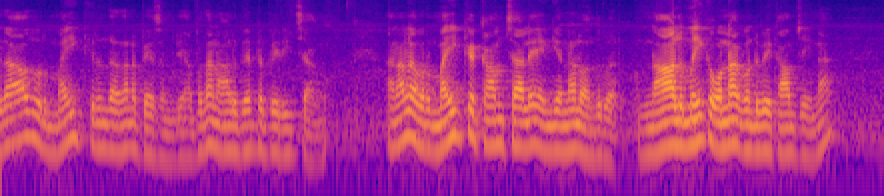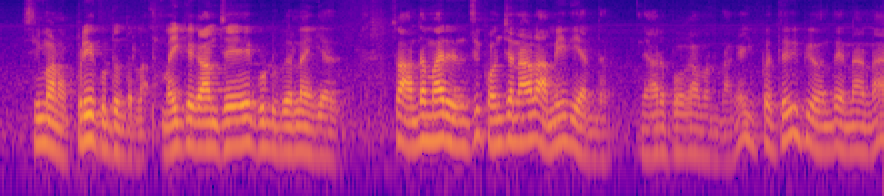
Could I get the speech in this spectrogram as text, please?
ஏதாவது ஒரு மைக் இருந்தால் தானே பேச முடியும். அப்போ தான் நாலு பேர்கிட்ட போய் ரீச் ஆகும். அதனால் அவர் மைக்கை காமிச்சாலே எங்கேனாலும் வந்துடுவார் நாலு மைக்கை ஒன்றா கொண்டு போய் காமிச்சிங்கன்னா சீமான் அப்படியே கூட்டு வந்துடலாம். மைக்கை காமிச்சே கூட்டு போயிடலாம் எங்கேயாவது. ஸோ அந்த மாதிரி இருந்துச்சு. கொஞ்ச நாள் அமைதியாக இருந்தார். யாரும் போகாமல் இருந்தாங்க. இப்போ திருப்பி வந்து என்னன்னா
